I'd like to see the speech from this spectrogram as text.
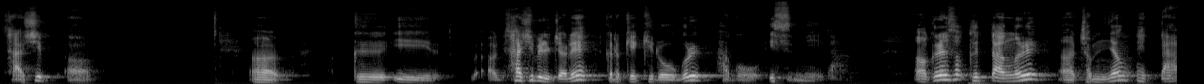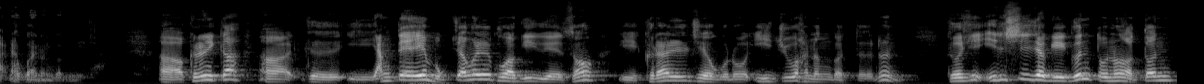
40 어, 어, 그이 41절에 그렇게 기록을 하고 있습니다. 어, 그래서 그 땅을 어, 점령했다라고 하는 겁니다. 어, 그러니까 어, 그이 양떼의 목장을 구하기 위해서 이 그랄 지역으로 이주하는 것들은 그것이 일시적이건 또는 어떤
